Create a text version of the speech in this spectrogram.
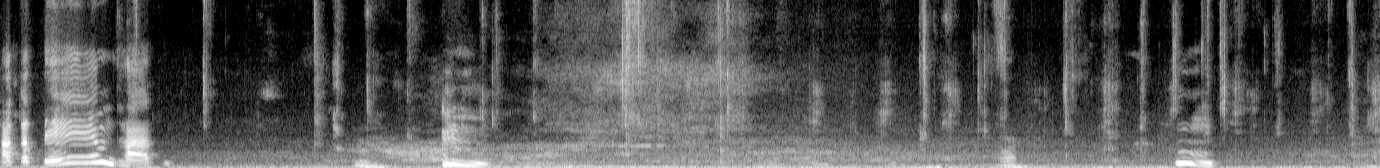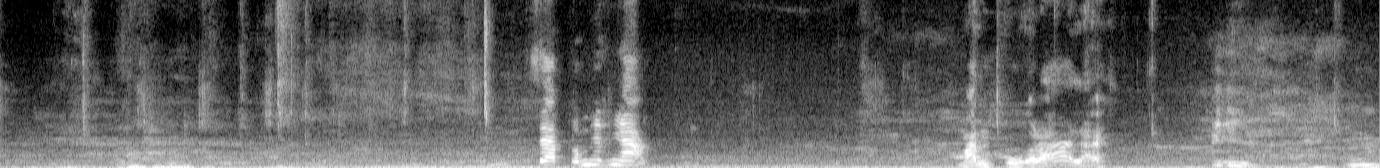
ผักกระเต็มถาดอืมเอาอืม แซ่บสมเฮ็ดยาก มันปูกระลาหลายอืม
